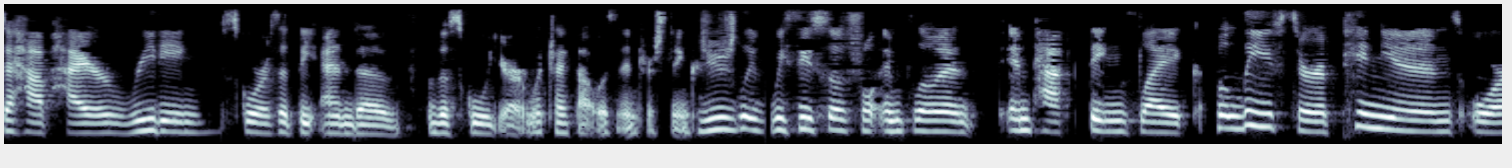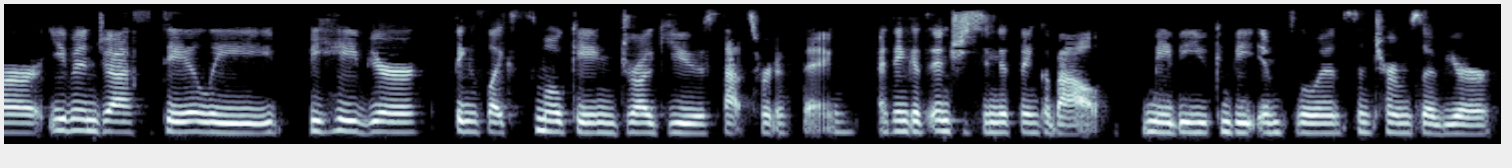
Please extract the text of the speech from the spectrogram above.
to have higher reading scores at the end of the school year, which I thought was interesting because usually we see social influence impact things like beliefs or opinions or even just daily behavior, things like smoking, drug use, that sort of thing. I think it's interesting to think about maybe you can be influenced in terms of your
